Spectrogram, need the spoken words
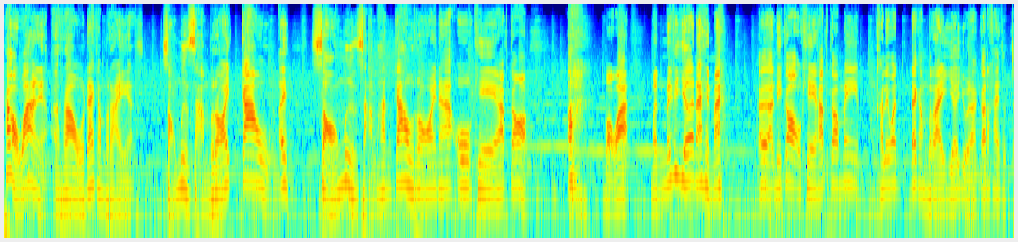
ถ้ากับว่าเนี่ยเราได้กำไรอะ23,009เอ้ย23,900นะฮะโอเคครับก็ บอกว่ามันไม่ได้เยอะนะเห็นไหมเอออันนี้ก็โอเคครับก็ไม่เขาเรียกว่าได้กำไรเยอะอยู่นะก็ถ้าใครสนใจ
